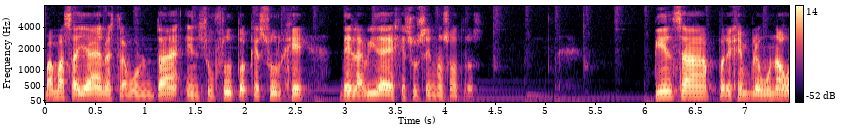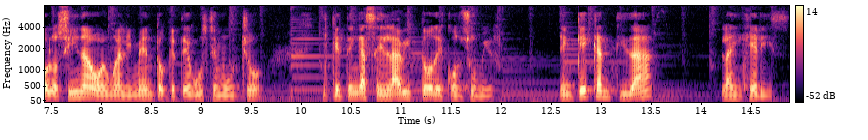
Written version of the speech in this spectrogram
Va más allá de nuestra voluntad en su fruto que surge de la vida de Jesús en nosotros. Piensa, por ejemplo, en una golosina o en un alimento que te guste mucho y que tengas el hábito de consumir. ¿En qué cantidad la ingerís?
